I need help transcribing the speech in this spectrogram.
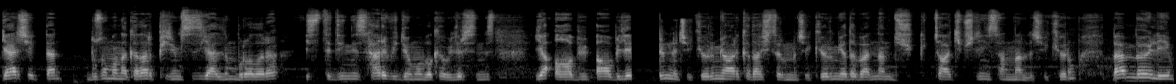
gerçekten bu zamana kadar primsiz geldim buralara. İstediğiniz her videoma bakabilirsiniz. Ya abi abilerimle çekiyorum ya arkadaşlarımla çekiyorum ya da benden düşük takipçili insanlarla çekiyorum. Ben böyleyim.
